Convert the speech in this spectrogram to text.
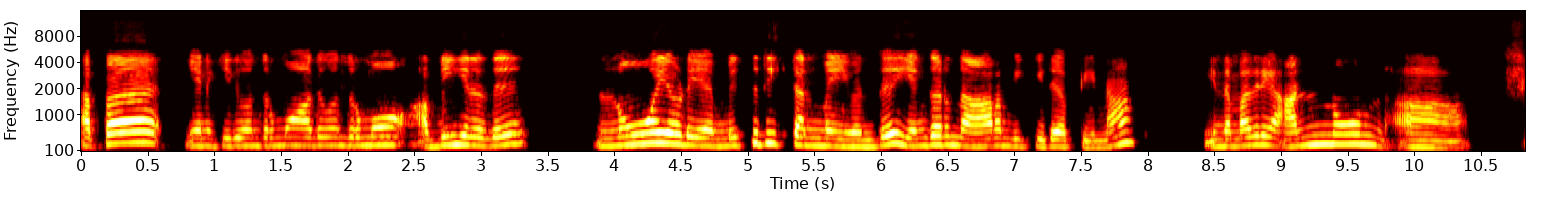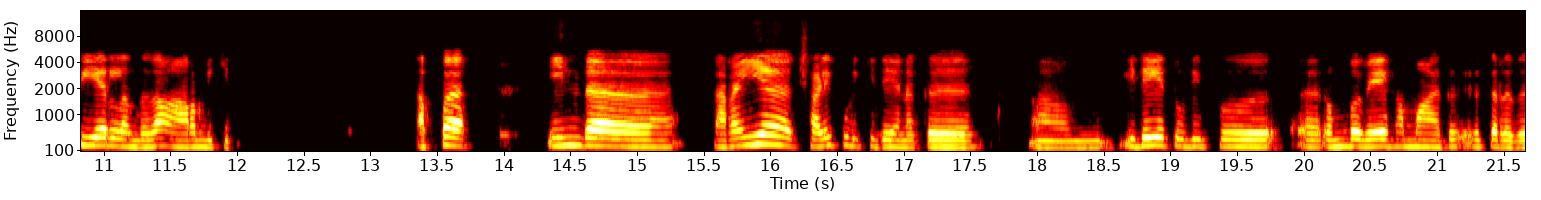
அப்ப எனக்கு இது வந்துருமோ அது வந்துருமோ அப்படிங்கிறது நோயுடைய மிகுதித்தன்மை வந்து எங்க இருந்து ஆரம்பிக்குது அப்படின்னா இந்த மாதிரி அன்னோன் ஃபியர்ல இருந்து தான் ஆரம்பிக்குது. அப்ப இந்த நிறைய சளி பிடிக்குது எனக்கு. இதய துடிப்பு ரொம்ப வேகமா இது இருக்கிறது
